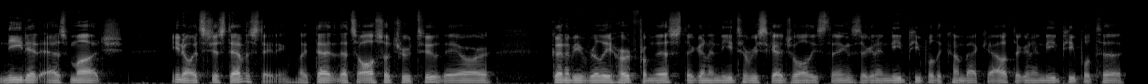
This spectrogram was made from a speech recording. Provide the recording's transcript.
need it as much. You know, it's just devastating. Like that. That's also true too. They are going to be really hurt from this. They're going to need to reschedule all these things. They're going to need people to come back out. They're going to need people to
